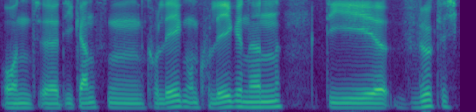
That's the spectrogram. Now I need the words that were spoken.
und äh, die ganzen Kollegen und Kolleginnen, die wirklich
